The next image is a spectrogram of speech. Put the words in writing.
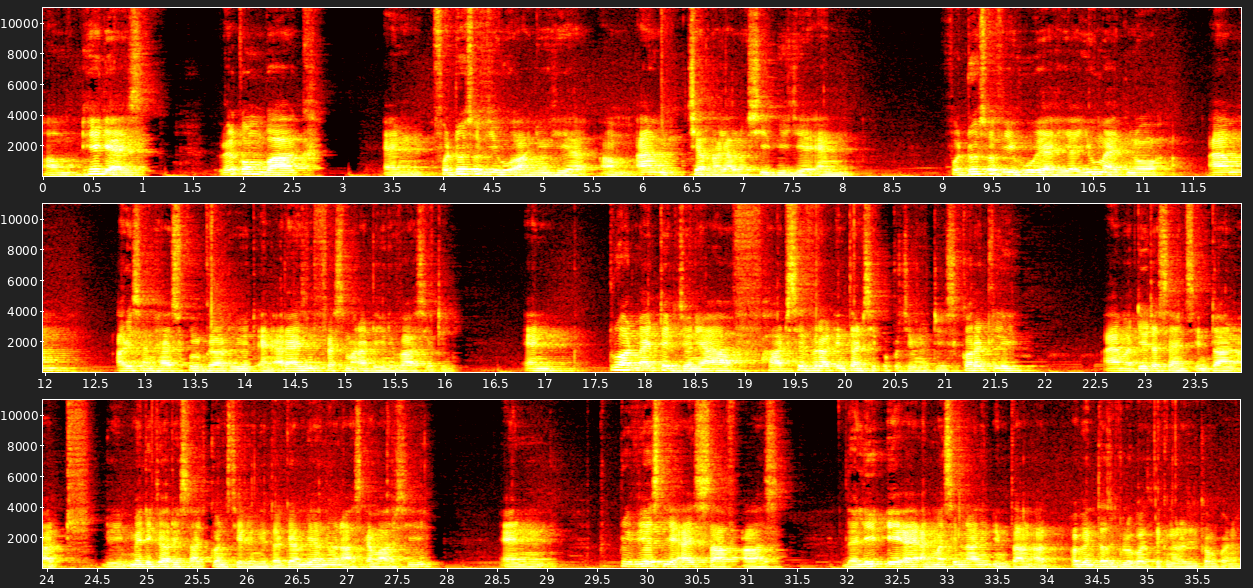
Um, hey guys, welcome back. And for those of you who are new here, um, I'm Cherno Jallo CBJ. And for those of you who are here, you might know I'm a recent high school graduate and a rising freshman at the university. And throughout my tech journey, I have had several internship opportunities. Currently, I am a data science intern at the Medical Research Council in the Gambia, known as MRC. And previously, I served as the lead AI and machine learning intern at Obentas Global Technology Company.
